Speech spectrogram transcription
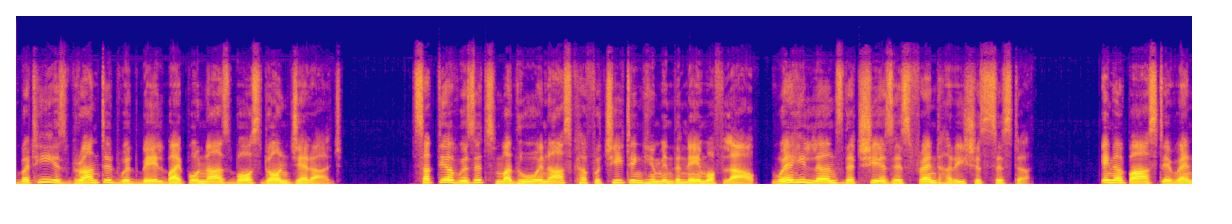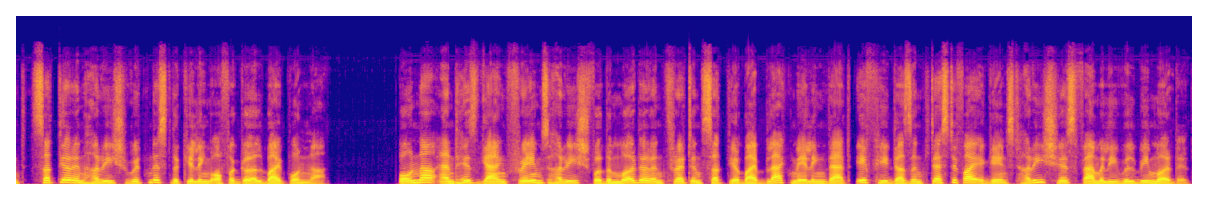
But he is granted with bail by Ponna's boss Don Jairaj. Satya visits Madhu and asks her for cheating him in the name of love, where he learns that she is his friend Harish's sister. In a past event, Satya and Harish witnessed the killing of a girl by Ponna. Ponna and his gang frames Harish for the murder and threatens Satya by blackmailing that if he doesn't testify against Harish his family will be murdered.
